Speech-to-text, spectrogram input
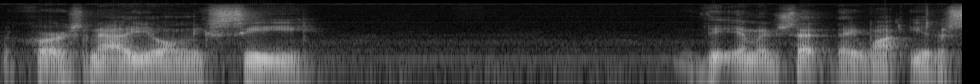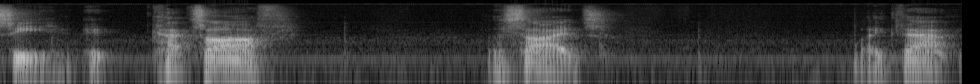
of course now you only see the image that they want you to see. It cuts off the sides like that.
